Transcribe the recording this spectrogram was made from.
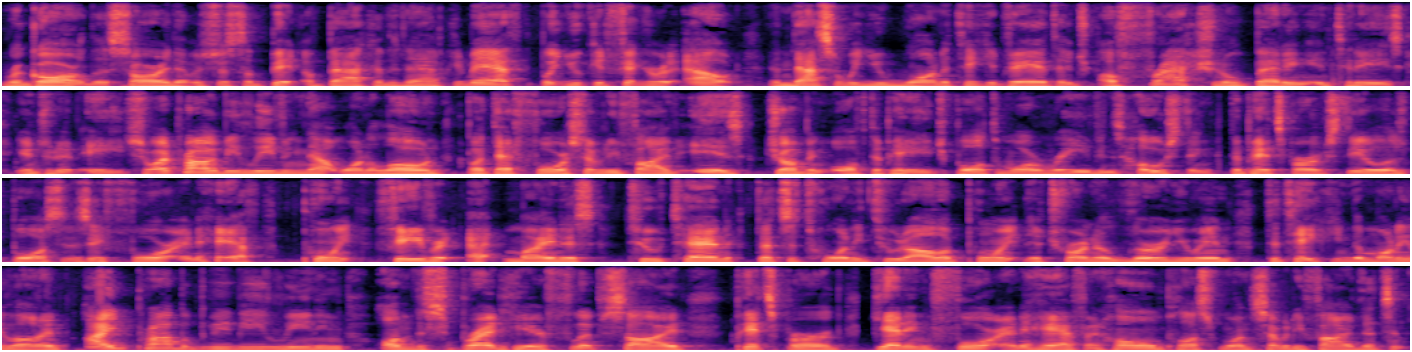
regardless. Sorry, that was just a bit of back of the napkin math, but you can figure it out, and that's the way you want to take advantage of fractional betting in today's internet age. So I'd probably be leaving that one alone, but that 475 is jumping off the page. Baltimore Ravens hosting the Pittsburgh Steelers. Boston is a four and a half point favorite at minus 210. That's a $22 point. They're trying to lure you in to taking the money line. I'd probably be leaning on the spread here. Flip side, Pittsburgh getting four and a half at home plus 175. That's an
